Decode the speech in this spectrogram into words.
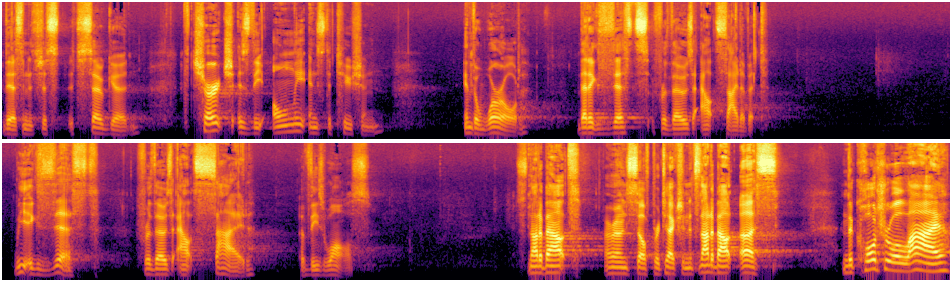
this, and it's just, it's so good. The church is the only institution in the world that exists for those outside of it. We exist for those outside of these walls. It's not about our own self protection, it's not about us. And the cultural lie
